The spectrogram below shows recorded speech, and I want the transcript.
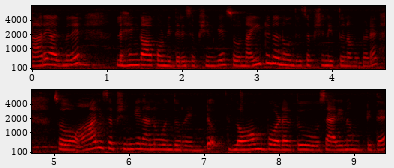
ಧಾರೆ ಆದಮೇಲೆ ಲೆಹೆಂಗಾ ಹಾಕೊಂಡಿದ್ದೆ ರಿಸೆಪ್ಷನ್ಗೆ. ಸೊ ನೈಟ್ ನಾನು ಒಂದು ರಿಸೆಪ್ಷನ್ ಇತ್ತು ನಮ್ಮ ಕಡೆ. ಸೊ ಆ ರಿಸೆಪ್ಷನ್ಗೆ ನಾನು ಒಂದು ರೆಡ್ ಲಾಂಗ್ ಬಾರ್ಡರ್ದು ಸ್ಯಾರಿನ ಹುಟ್ಟಿದ್ದೆ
